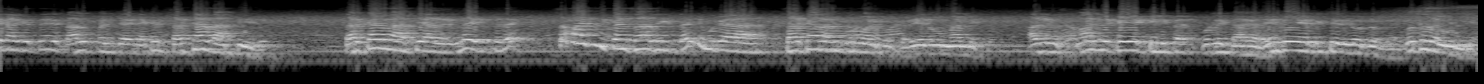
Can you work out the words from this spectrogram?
ಏನಾಗುತ್ತೆ ತಾಲೂಕ್ ಪಂಚಾಯತ್ ಯಾಕಂದ್ರೆ ಸರ್ಕಾರದ ಆಸ್ತಿ ಇದು. ಸರ್ಕಾರದ ಆಸ್ತಿ ಆದ್ರಿಂದ ಇರ್ತದೆ ಸಮಾಜದ ಕೆಲಸ ಇದ್ದಾಗ ನಿಮಗೆ ಸರ್ಕಾರ ಅನುಕೂಲ ಮಾಡಿಕೊಡ್ತಾರೆ ಏನೋ ಮಾಡ್ಲಿಕ್ಕೆ. ಆದರೆ ನೀವು ಸಮಾಜಕ್ಕೆ ಕಿಲಿ ಕೊಡ್ಲಿಕ್ಕೆ ಆಗಲ್ಲ ಏನೇ ಬಿಚ್ಚರಿ ಗೊತ್ತದ ನಿಮಗೆ?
